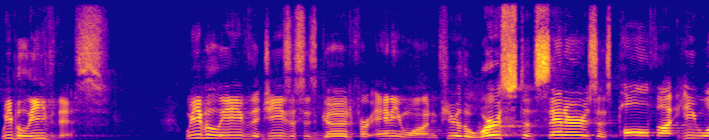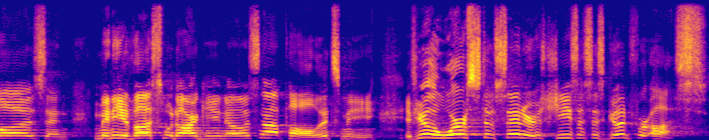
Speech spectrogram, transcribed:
We believe this. We believe that Jesus is good for anyone. If you're the worst of sinners, as Paul thought he was, and many of us would argue, no, it's not Paul, it's me. If you're the worst of sinners, Jesus is good for us.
